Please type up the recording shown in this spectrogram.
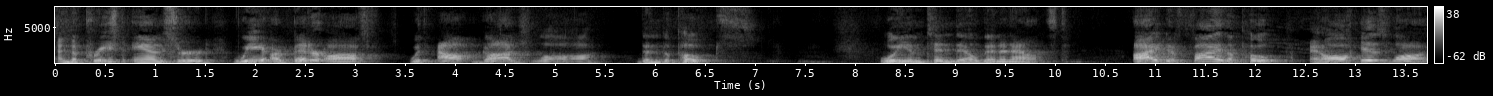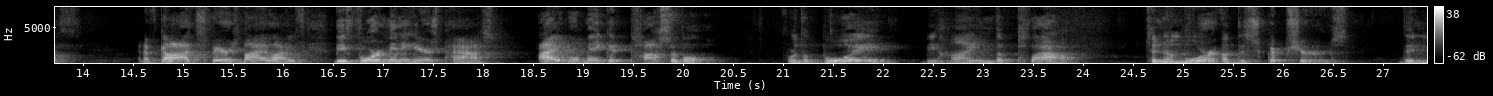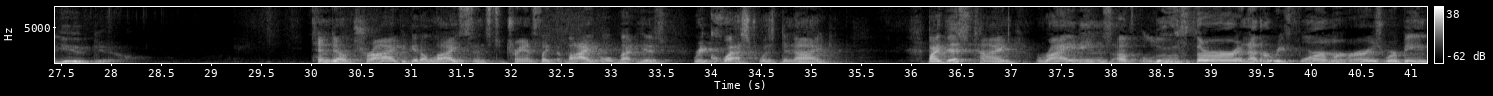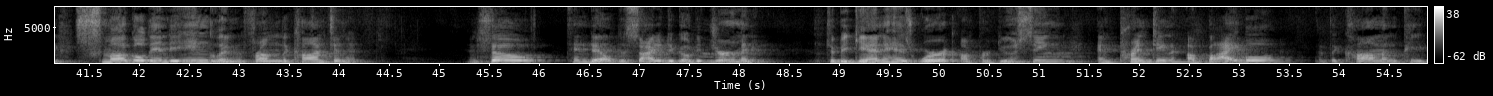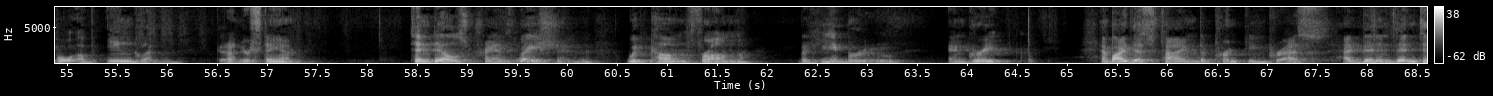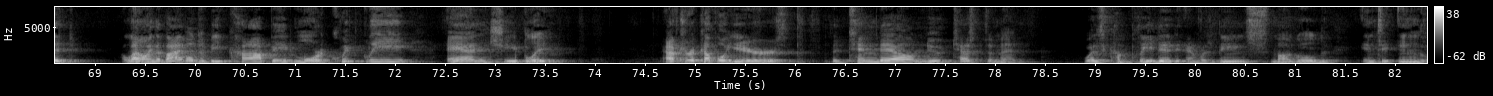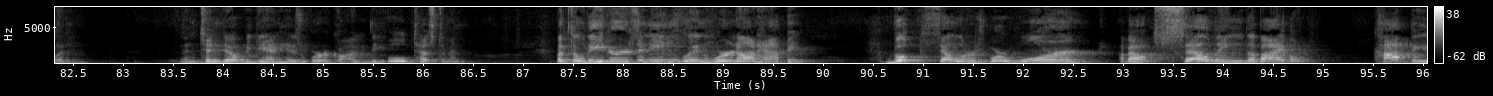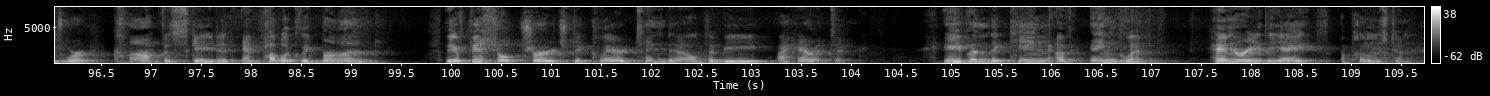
And the priest answered, We are better off without God's law than the Pope's. William Tyndale then announced, I defy the Pope and all his laws. And if God spares my life before many years pass, I will make it possible for the boy behind the plow to know more of the scriptures than you do. Tyndale tried to get a license to translate the Bible, but his request was denied. By this time, writings of Luther and other reformers were being smuggled into England from the continent. And so Tyndale decided to go to Germany to begin his work on producing and printing a Bible that the common people of England could understand. Tyndale's translation would come from the Hebrew and Greek. And by this time, the printing press had been invented, allowing the Bible to be copied more quickly and cheaply. After a couple years, the Tyndale New Testament was completed and was being smuggled into England. And then Tyndale began his work on the Old Testament. But the leaders in England were not happy. Booksellers were warned about selling the Bible. Copies were confiscated and publicly burned. The official church declared Tyndale to be a heretic. Even the King of England, Henry VIII, opposed him.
